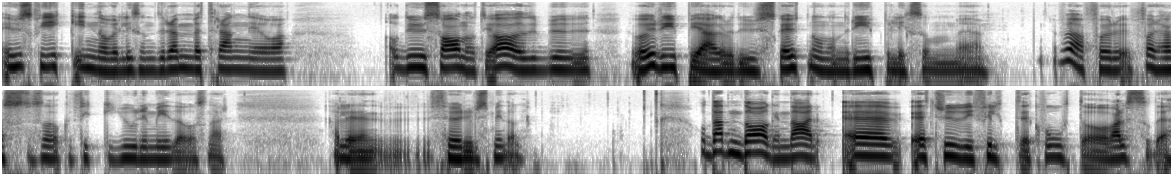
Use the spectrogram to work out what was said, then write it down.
jeg husker vi gikk innover liksom drømmetrenget, og, og du sa noe at ja, du, du var jo rypejeger, og du skjøt noen, noen ryper liksom for, for høst, så dere fikk julemiddag og sånn her. Eller førjulsmiddag. Og den dagen der, eh, jeg tror vi fylte kvoter og vel så det.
